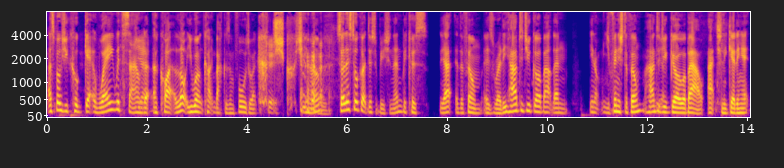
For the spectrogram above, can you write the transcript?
I suppose you could get away with sound Yeah. uh, quite a lot. You weren't cutting backwards and forwards, like, True. you know. so let's talk about distribution then, because yeah, the film is ready. How did you go about then? You know, you finished the film. How did Yeah. you go about actually getting it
